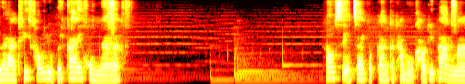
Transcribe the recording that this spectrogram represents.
เวลาที่เขาอยู่ใกล้ๆคุณนะ เขาเสียใจกับการกระทำของเขาที่ผ่านมา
